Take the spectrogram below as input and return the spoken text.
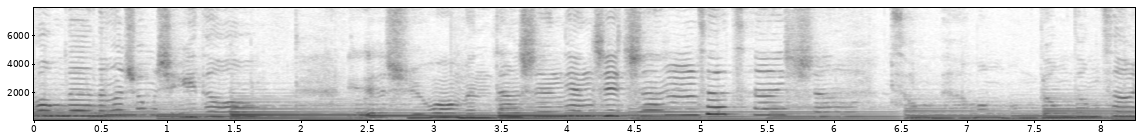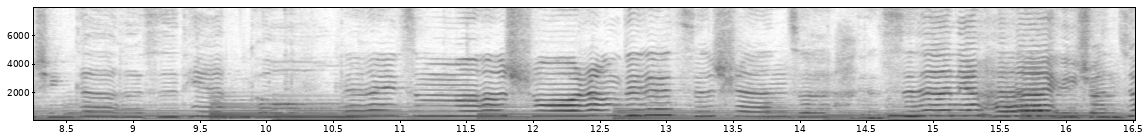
碰的那种悸动。也许我们当时年纪真的太小，从那懵懵懂懂走进各自天空。该怎么说让彼此选择？但思念还转动，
